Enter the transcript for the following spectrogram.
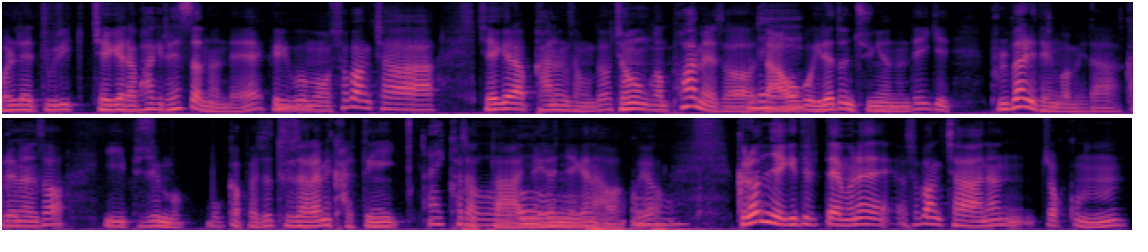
원래 둘이 재결합하기로 했었는데 그리고 음. 뭐 소방차 재결합 가능성도 정원관 포함해서 네. 나오고 이러던 중이었는데 이게 불발이 된 겁니다. 그러면서 이 빚을 못, 못 갚아서 두 사람이 갈등이 아이고. 커졌다 이런 얘기가 나왔고요. 오. 그런 얘기들 때문에 소방차는 조금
